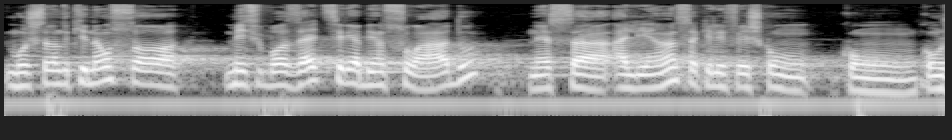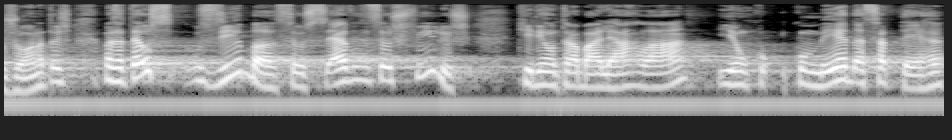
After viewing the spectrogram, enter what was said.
mostrando que não só Mefibosete seria abençoado nessa aliança que ele fez com, com, com Jonatas, mas até os, Ziba, seus servos e seus filhos, queriam trabalhar lá, iam comer dessa terra,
